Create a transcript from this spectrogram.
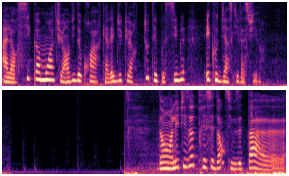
Alors si comme moi tu as envie de croire qu'avec du cœur tout est possible, écoute bien ce qui va suivre. Dans l'épisode précédent, si vous n'êtes pas euh,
